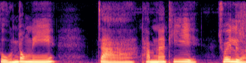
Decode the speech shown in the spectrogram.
ศูนย์ตรงนี้จะทำหน้าที่ช่วยเหลือ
